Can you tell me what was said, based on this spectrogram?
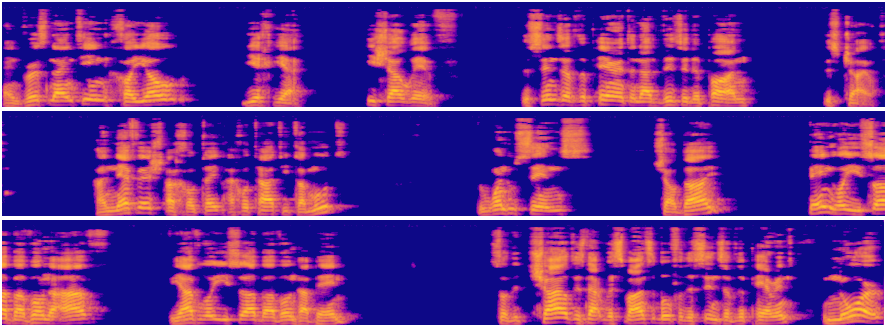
And verse 19, Chayo Yichya, he shall live. The sins of the parent are not visited upon this child. Hanefesh hachotati tamut, the one who sins shall die. Ben lo yisa bavon ha'av, So the child is not responsible for the sins of the parent, nor,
